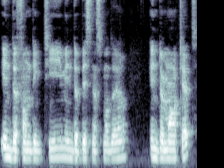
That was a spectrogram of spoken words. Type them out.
in the funding team, in the business model, in the market.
